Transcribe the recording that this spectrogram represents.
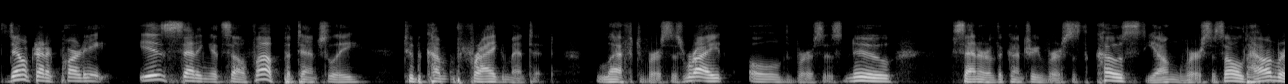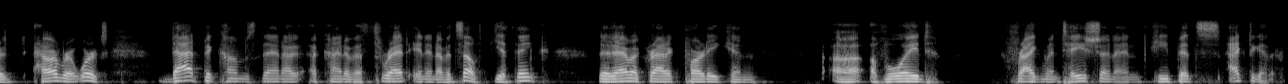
the Democratic Party is setting itself up potentially to become fragmented left versus right, old versus new, center of the country versus the coast, young versus old, however, however it works. That becomes then a, a kind of a threat in and of itself. Do you think the Democratic Party can uh, avoid fragmentation and keep its act together?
